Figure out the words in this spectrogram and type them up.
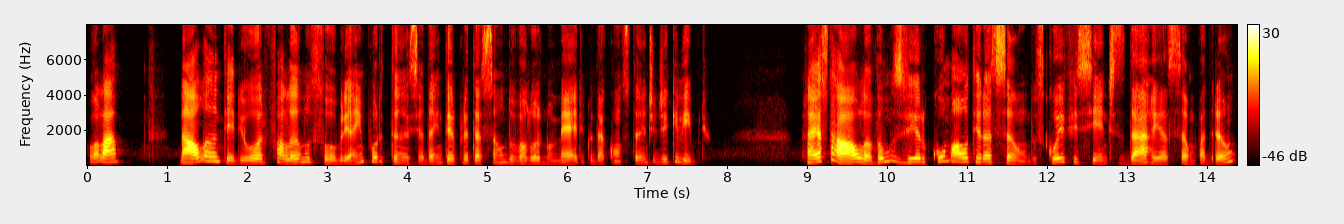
Olá! Na aula anterior, falamos sobre a importância da interpretação do valor numérico da constante de equilíbrio. Para esta aula, vamos ver como a alteração dos coeficientes da reação padrão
